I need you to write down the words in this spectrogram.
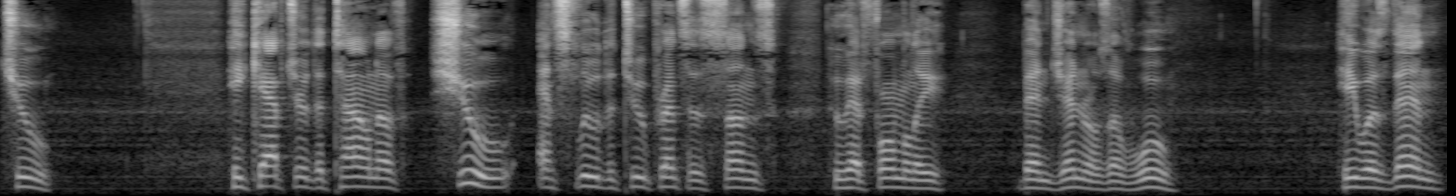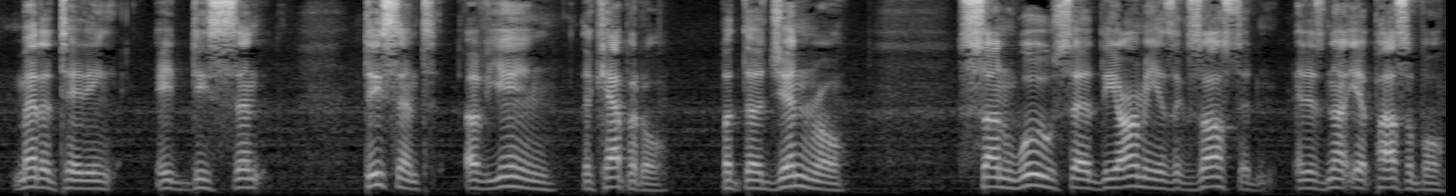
Chu. He captured the town of Shu and slew the two princes' sons who had formerly been generals of Wu. He was then meditating a descent, descent of Ying, the capital, but the general, Sun Wu, said, The army is exhausted. It is not yet possible.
